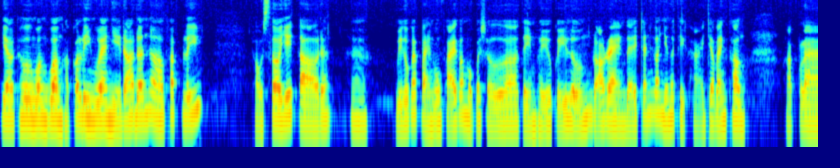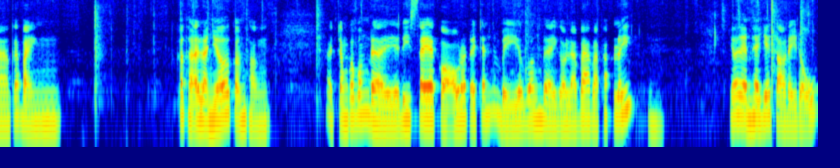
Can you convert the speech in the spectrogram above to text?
giao thương vân vân hoặc có liên quan gì đó đến ờ, pháp lý hồ sơ giấy tờ đó vì việc của các bạn cũng phải có một cái sự ờ, tìm hiểu kỹ lưỡng rõ ràng để tránh có những cái thiệt hại cho bản thân hoặc là các bạn có thể là nhớ cẩn thận trong cái vấn đề đi xe cộ đó để tránh bị vấn đề gọi là va và pháp lý. Ừ. nhớ đem theo giấy tờ đầy đủ.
